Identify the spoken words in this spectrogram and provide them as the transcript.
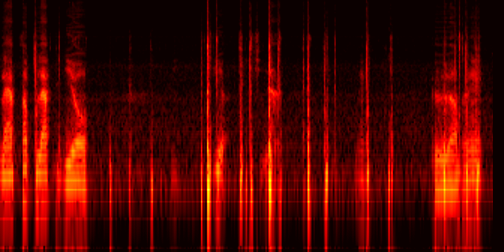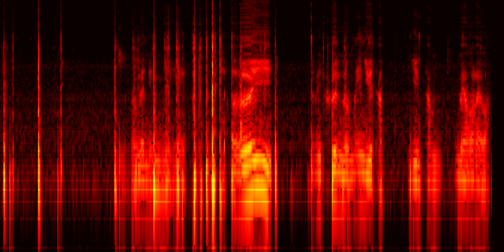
แรปครับแรปโยเชี่ยเชี่ยเกือบเลยมันเล่นอย่างนี้ เอ้ย จะไม่ขึ้นมันไม่ยืนทับยืนทำขี้แมวอะไรวะ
